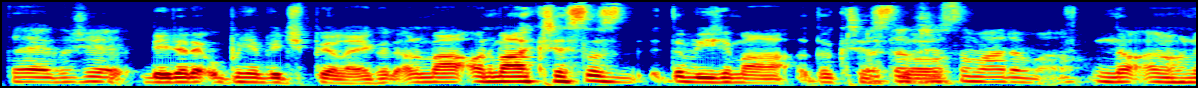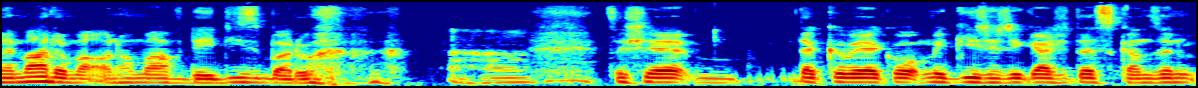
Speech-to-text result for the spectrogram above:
To je jako, že Dejda jde úplně vyčpělý. Jako on, má, on má křeslo, to ví, že má to křeslo. to křeslo má doma. No, on ho nemá doma, on ho má v Dejdy's baru. Aha. Což je takový jako Mickey, že říká, že to je skanzen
